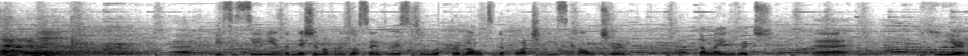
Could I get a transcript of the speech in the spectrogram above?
Sacramento. Uh, BCC and the mission of Luso Centro is to promote the Portuguese culture, uh, the language uh, here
